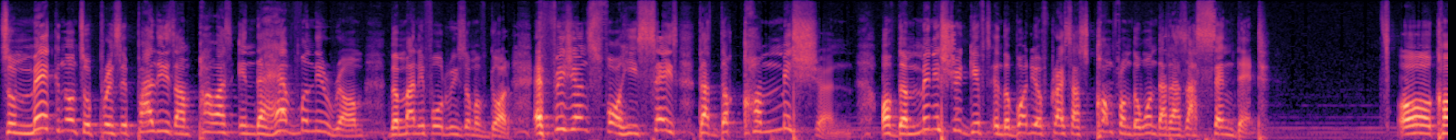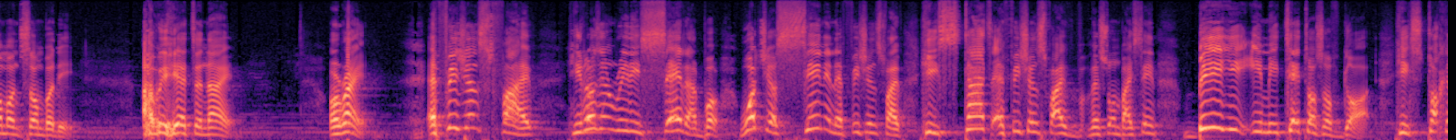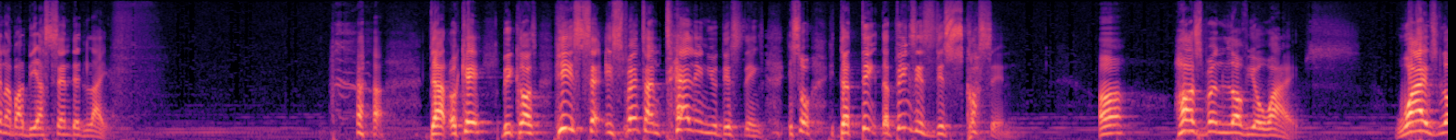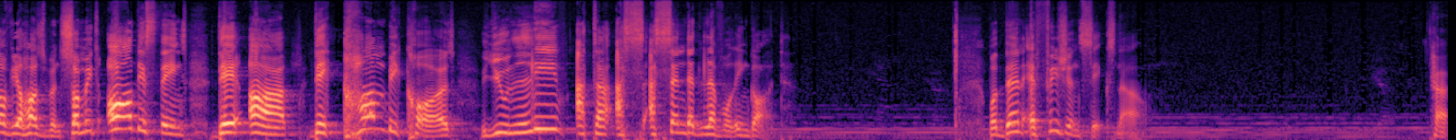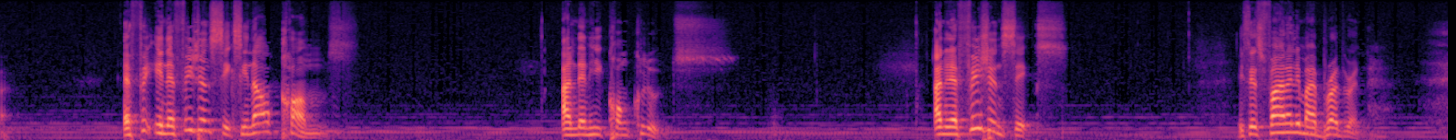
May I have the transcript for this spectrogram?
to make known to principalities and powers in the heavenly realm the manifold wisdom of God. Ephesians 4, he says that the commission of the ministry gifts in the body of Christ has come from the one that has ascended. Oh, come on, somebody. Are we here tonight? All right. Ephesians 5 he doesn't really say that, but what you're seeing in Ephesians 5, he starts Ephesians 5, verse 1 by saying, Be ye imitators of God. He's talking about the ascended life. that okay because he said he spent time telling you these things so the thing the things he's discussing uh husband love your wives wives love your husband submit all these things they are they come because you live at an ascended level in God. But then Ephesians 6 now. In Ephesians 6, he now comes and then he concludes. And in Ephesians 6, he says, Finally, my brethren,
